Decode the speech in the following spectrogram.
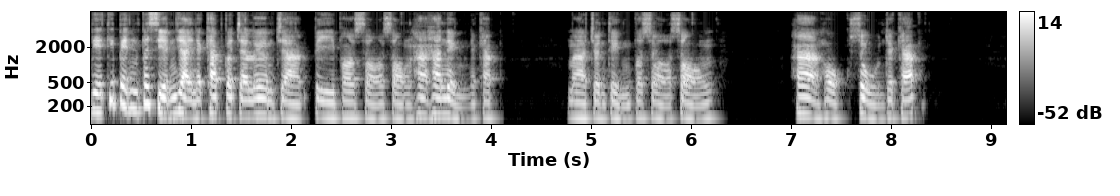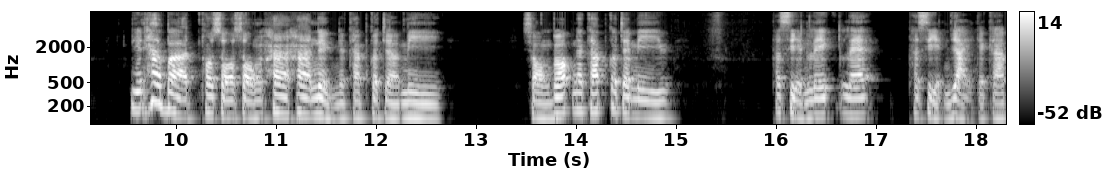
เหรียญที่เป็นพระเศียรใหญ่นะครับ ก็จะเริ่มจากปีพศ 2551 นะครับ มาจนถึงพศ 2560 นะครับ เหรียญ5บาท พศ 2551 นะครับ ก็จะมี 2 บล็อกนะครับ ก็จะมีพระเศียรเล็กและพระเศียรใหญ่นะครับ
